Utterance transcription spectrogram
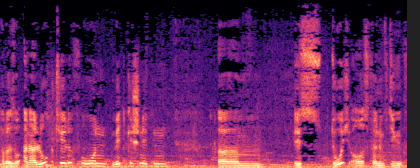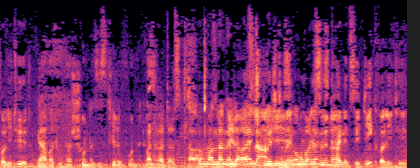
Aber so Analogtelefon mitgeschnitten ähm, ist durchaus vernünftige Qualität. Ja, aber du hörst schon, dass es Telefon ist. Man hört das klar. Wenn man dann jeder in hat Klar, spricht, das noch Das ist Obertöne. keine CD-Qualität,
